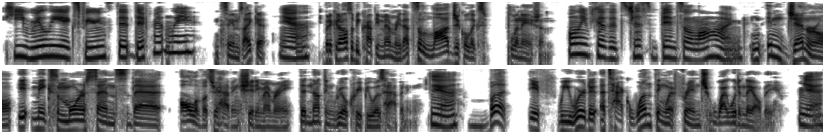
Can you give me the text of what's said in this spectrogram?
he really experienced it differently. It seems like it. Yeah. But it could also be crappy memory. That's the logical explanation. Only because it's just been so long. In, in general, it makes more sense that all of us are having shitty memory, that nothing real creepy was happening. Yeah. But if we were to attack one thing with Fringe, why wouldn't they all be? Yeah.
